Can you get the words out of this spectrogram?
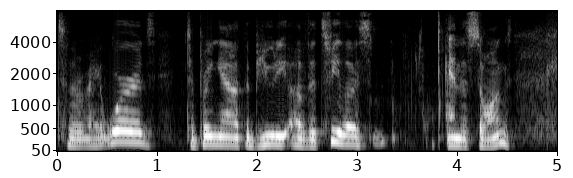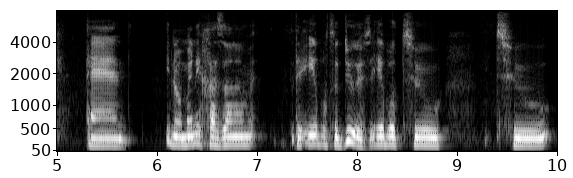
to the right words to bring out the beauty of the tefillos and the songs. And you know, many chazanim they're able to do this, able to to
